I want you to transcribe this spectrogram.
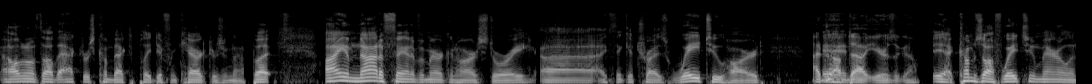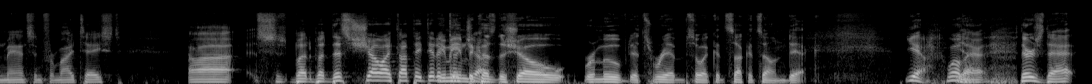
I don't know if they'll have actors come back to play different characters or not. But I am not a fan of American Horror Story. Uh, I think it tries way too hard. I dropped And- out years ago. Yeah, it comes off way too Marilyn Manson for my taste. Uh, s- but but this show, I thought they did a You good mean job. because the show removed its rib so it could suck its own dick? yeah, well, Yeah. that there's that.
